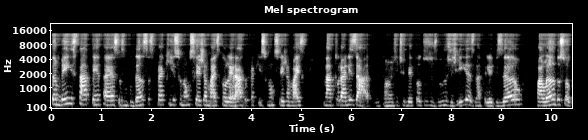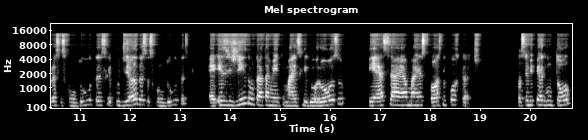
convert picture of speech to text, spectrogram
também está atenta a essas mudanças para que isso não seja mais tolerado, para que isso não seja mais naturalizado. Então, a gente vê todos os dias na televisão falando sobre essas condutas, repudiando essas condutas, é, exigindo um tratamento mais rigoroso e essa é uma resposta importante. Você me perguntou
